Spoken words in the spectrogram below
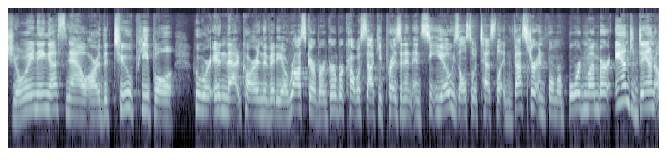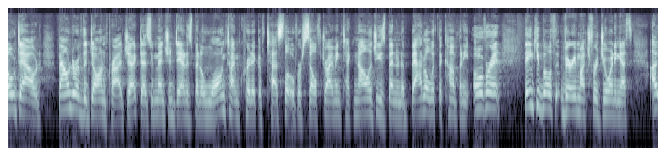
Joining us now are the two people who were in that car in the video. Ross Gerber, Gerber Kawasaki president and CEO. He's also a Tesla investor and former board member. And Dan O'Dowd, founder of the Dawn Project. As we mentioned, Dan has been a longtime critic of Tesla over self driving technology. He's been in a battle with the company over it. Thank you both very much for joining us. Uh,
